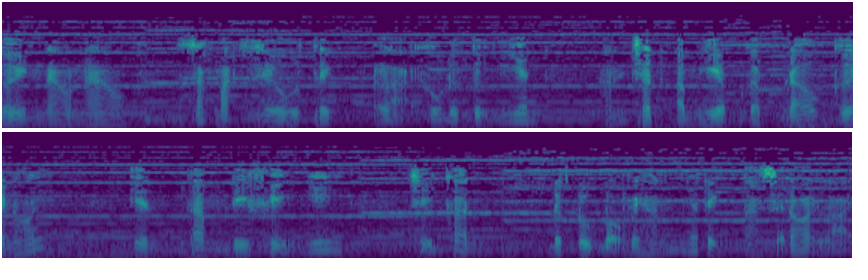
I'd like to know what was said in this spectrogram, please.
Hơi nào nào Sắc mặt diều tịch lại không được tự nhiên. Hắn chợt âm hiểm gập đầu cười nói Yên tâm đi phỉ nhi Chỉ cần được đụng độ với hắn nhất định ta sẽ đòi lại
